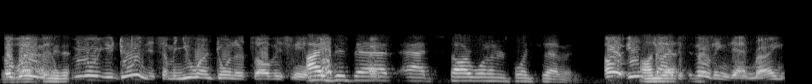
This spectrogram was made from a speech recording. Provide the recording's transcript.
So but wait a I minute, mean, where were you doing this? I mean, you weren't doing it obviously in I did that at Star 100.7. Oh, inside the- the building then, right?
